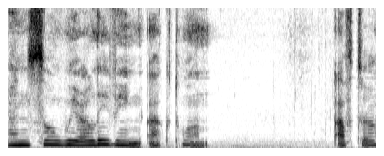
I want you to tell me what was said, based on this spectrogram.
And so we are leaving Act 1 after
